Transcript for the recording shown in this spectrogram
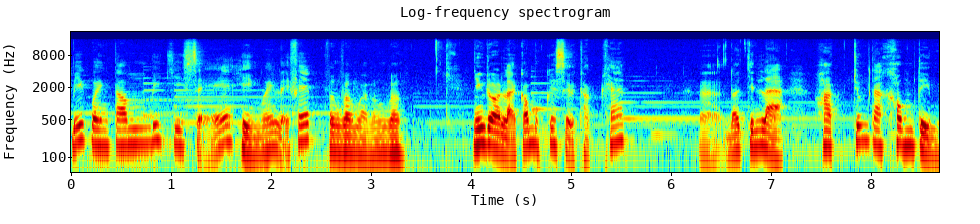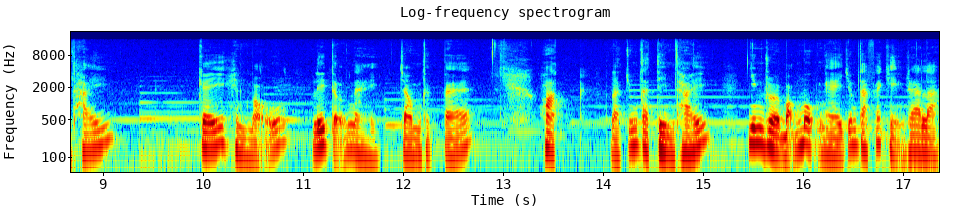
biết quan tâm biết chia sẻ hiền ngoan lễ phép vân vân và vân vân nhưng rồi lại có một cái sự thật khác. À, đó chính là hoặc chúng ta không tìm thấy cái hình mẫu lý tưởng này trong thực tế hoặc là chúng ta tìm thấy nhưng rồi bỗng một ngày chúng ta phát hiện ra là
